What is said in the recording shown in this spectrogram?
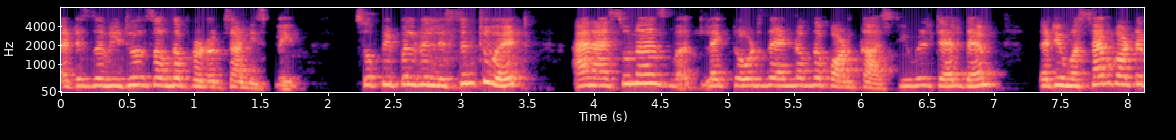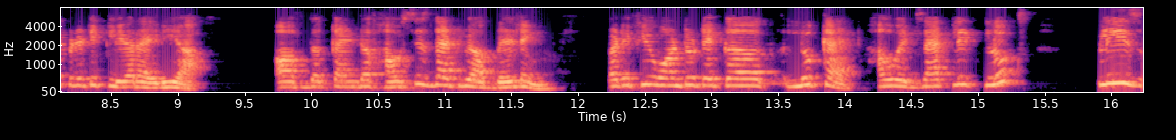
That is the visuals of the products are displayed so people will listen to it and as soon as like towards the end of the podcast you will tell them that you must have got a pretty clear idea of the kind of houses that we are building. But if you want to take a look at how exactly it looks, please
